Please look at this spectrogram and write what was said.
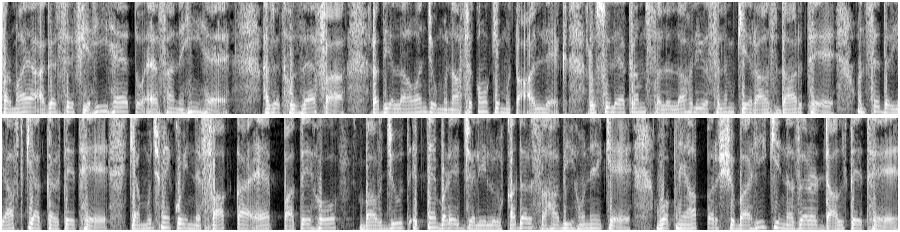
فرمایا، اگر صرف یہی ہے تو ایسا نہیں ہے۔ حضرت حضیفہ رضی اللہ عنہ جو منافقوں کے متعلق رسول اکرم صلی اللہ علیہ وسلم کے رازدار تھے، ان سے دریافت کیا کرتے تھے کیا مجھ میں کوئی نفاق کا عیب پاتے ہو؟ باوجود اتنے بڑے جلیل القدر صحابی ہونے کے وہ اپنے آپ پر شباہی کی نظر ڈالتے تھے۔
